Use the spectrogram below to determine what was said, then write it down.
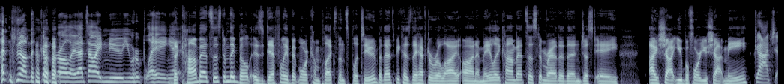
button on the controller. That's how I knew you were playing it. the combat system they built is definitely a bit more complex than Splatoon, but that's because they have to rely on a melee combat system rather than just a I shot you before you shot me. gotcha.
